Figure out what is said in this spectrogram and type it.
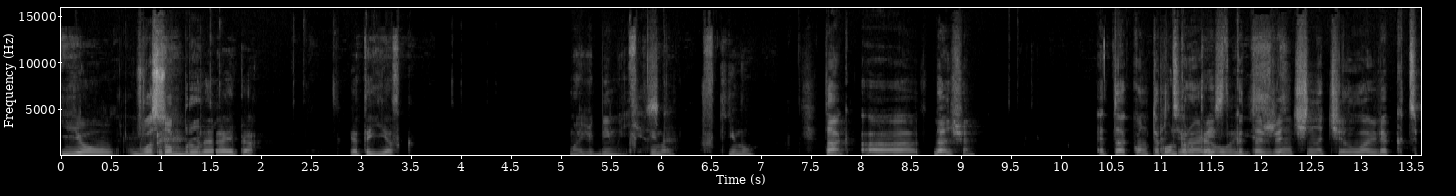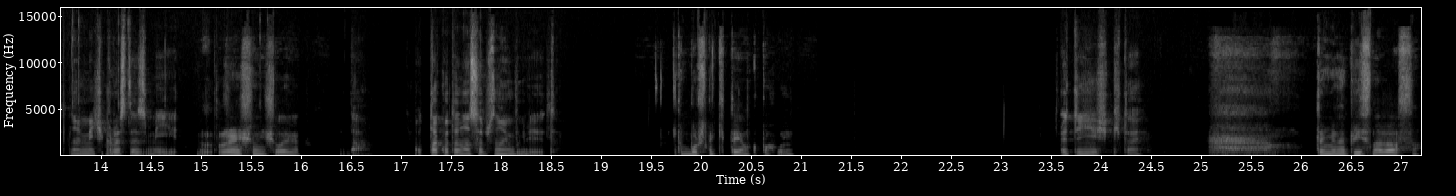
Yo. What's up, bro. Ripper. Это Еск. Мой любимый Вкинул. Вкинул. Так, а, дальше. Это контртеррорист, это Контртеррорист. женщина, человек, цепной меч красной змеи. Женщина и человек. Да. Вот так вот она, собственно, и выглядит. Это больше на китаянку похоже. Это и есть Китай. Там не написано раса.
